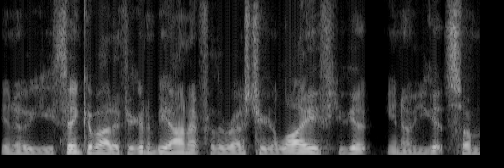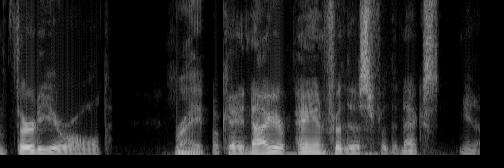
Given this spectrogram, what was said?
you know, you think about if you're going to be on it for the rest of your life, you get, you know, you get some 30 year old. Right. Okay, now you're paying for this for the next, you know,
